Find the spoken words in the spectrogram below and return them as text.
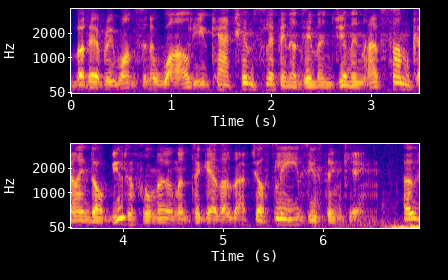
But every once in a while you catch him slipping and him and Jimin have some kind of beautiful moment together that just leaves you thinking, oh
